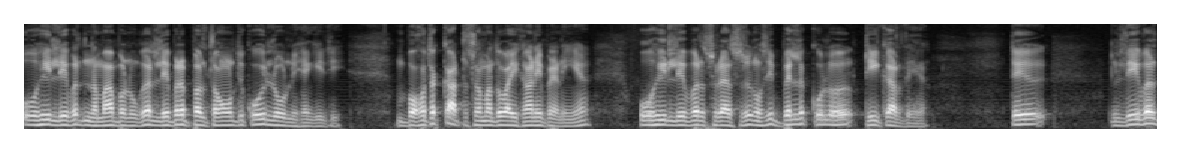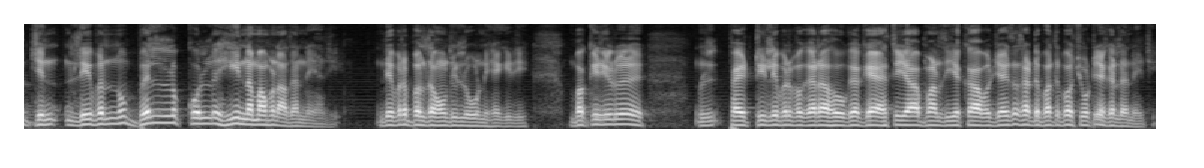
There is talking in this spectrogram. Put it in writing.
ਉਹੀ ਲਿਵਰ ਨਵਾਂ ਬਣੂਗਾ ਲਿਵਰ ਪਲਟਾਉਣ ਦੀ ਕੋਈ ਲੋੜ ਨਹੀਂ ਹੈਗੀ ਜੀ। ਬਹੁਤ ਘੱਟ ਸਮਾਂ ਦਵਾਈ ਖਾਣੀ ਪੈਣੀ ਆ ਉਹੀ ਲਿਵਰ ਸੋਰੈਸਿਸ ਨੂੰ ਅਸੀਂ ਬਿਲਕੁਲ ਠੀਕ ਕਰਦੇ ਆ। ਤੇ ਲਿਵਰ ਲਿਵਰ ਨੂੰ ਬਿਲਕੁਲ ਹੀ ਨਵਾਂ ਬਣਾ ਦਿੰਦੇ ਆ ਜੀ। ਲਿਵਰ ਪਲਟਾਉਣ ਦੀ ਲੋੜ ਨਹੀਂ ਹੈਗੀ ਜੀ। ਬਾਕੀ ਜਿਹੜੇ ਫੈਟੀ ਲਿਵਰ ਵਗੈਰਾ ਹੋ ਗਿਆ ਗੈਸ ਤੇਜ਼ਾਬ ਬਣਦੀ ਹੈ ਕਾਬਜ ਤਾਂ ਸਾਡੇ ਵਾਸਤੇ ਬਹੁਤ ਛੋਟੀਆਂ ਗੱਲਾਂ ਨੇ ਜੀ।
